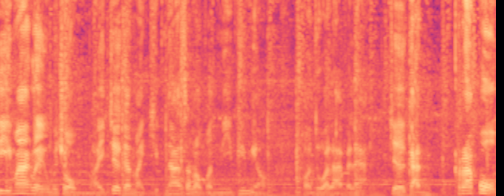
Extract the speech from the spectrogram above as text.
ดีมากเลยคุณผู้ชม ไว้เจอกันใหม่คลิปหน้าสำหรับวันนี้พี่เหมียว ขอตัวลาไปแล้ว เจอกันครับผม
